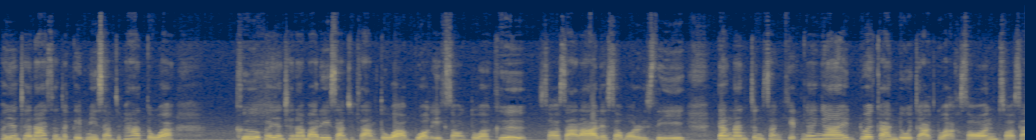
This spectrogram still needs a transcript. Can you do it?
พยัญชนะสันสกฤตมี 35 ตัว คือพยัญชนะบาลี 33 ตัว บวกอีก 2 ตัวคือ สอสาราและสอบริสีดังนั้นจึงสังเกตง่ายๆ ด้วยการดูจากตัวอักษรสอสา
